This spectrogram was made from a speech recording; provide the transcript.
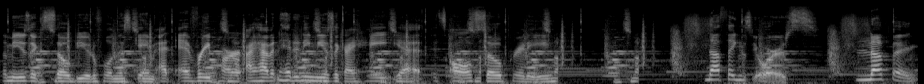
The music's so beautiful in this game. At every part, I haven't hit any music I hate yet. It's all so pretty. It's not. Nothing's yours. Nothing.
